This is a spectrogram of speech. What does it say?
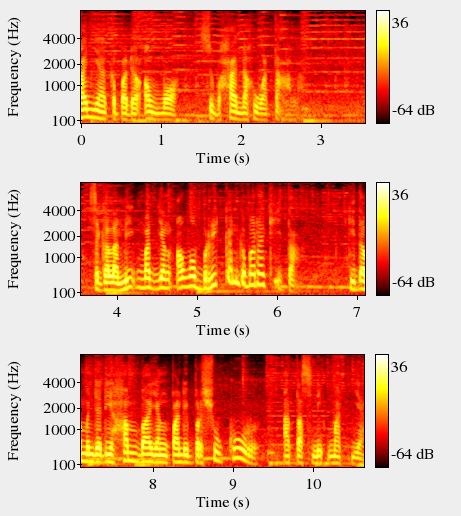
hanya kepada Allah Subhanahu wa taala. Segala nikmat yang Allah berikan kepada kita, kita menjadi hamba yang pandai bersyukur atas nikmatnya.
